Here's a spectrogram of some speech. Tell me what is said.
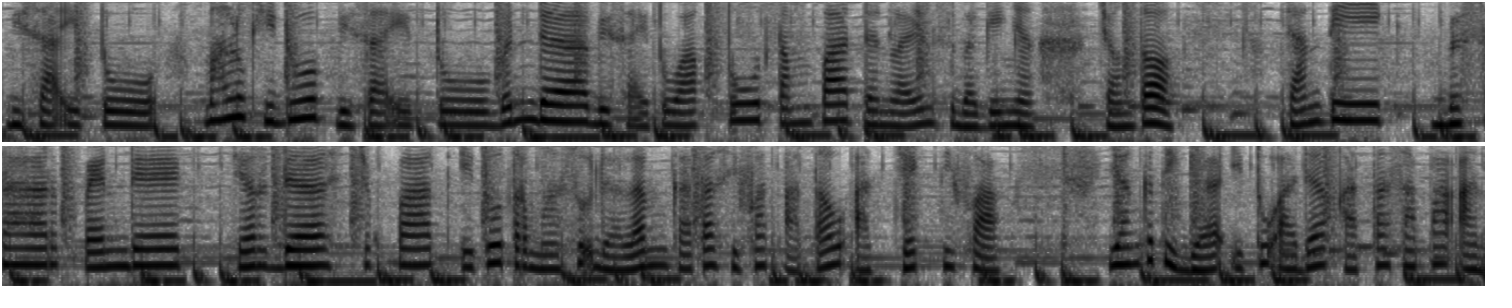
Bisa itu makhluk hidup, bisa itu benda, bisa itu waktu, tempat, dan lain sebagainya. Contoh, cantik, besar, pendek, cerdas, cepat itu termasuk dalam kata sifat atau adjektiva. Yang ketiga itu ada kata sapaan.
